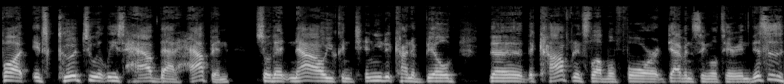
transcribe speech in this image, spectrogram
But it's good to at least have that happen so that now you continue to kind of build the the confidence level for Devin Singletary. And this is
